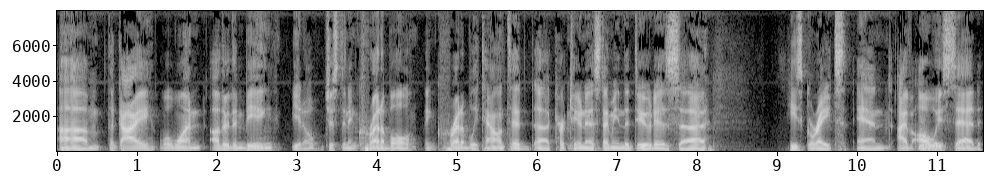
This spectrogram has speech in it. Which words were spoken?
um, the guy. Well, one other than being you know just an incredible, incredibly talented uh, cartoonist. I mean, the dude is uh, he's great, and I've always said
